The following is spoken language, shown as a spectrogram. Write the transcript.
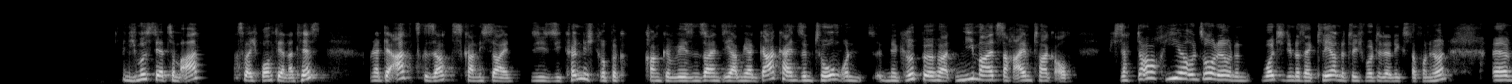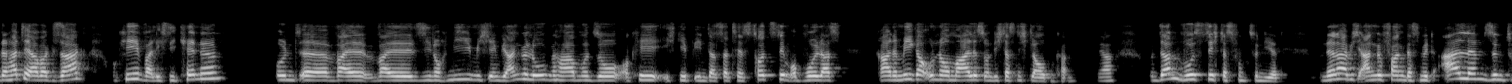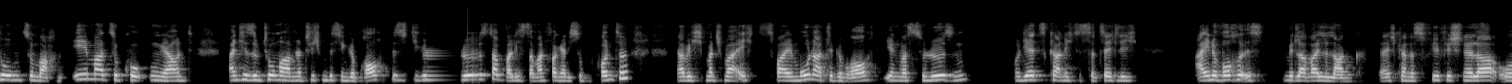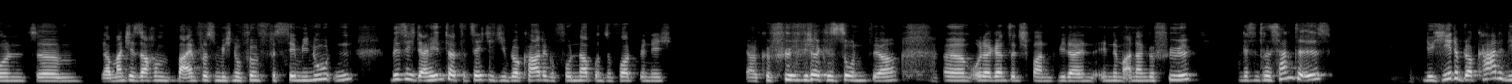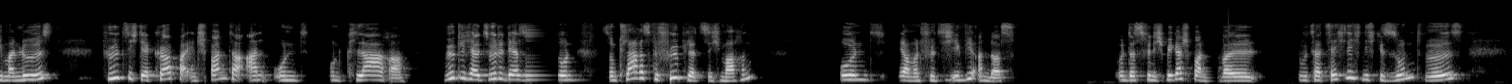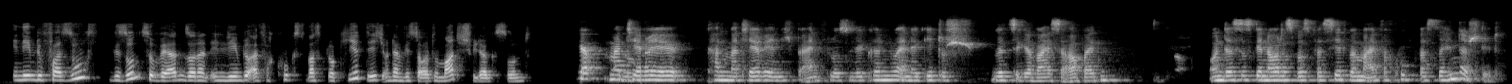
Und ich musste ja zum Arzt, weil ich brauchte ja einen Test. Und hat der Arzt gesagt, das kann nicht sein. Sie, Sie können nicht grippekrank gewesen sein. Sie haben ja gar kein Symptom und eine Grippe hört niemals nach einem Tag auf. Ich gesagt, doch, hier und so. Ne? Und dann wollte ich ihm das erklären. Natürlich wollte der nichts davon hören. Ähm, dann hat er aber gesagt, okay, weil ich Sie kenne und äh, weil, weil Sie noch nie mich irgendwie angelogen haben und so, okay, ich gebe Ihnen das Test trotzdem, obwohl das gerade mega unnormal ist und ich das nicht glauben kann. Ja. Und dann wusste ich, das funktioniert. Und dann habe ich angefangen, das mit allem Symptomen zu machen, immer zu gucken, ja. Und manche Symptome haben natürlich ein bisschen gebraucht, bis ich die gelöst habe, weil ich es am Anfang ja nicht so gut konnte. Da habe ich manchmal echt zwei Monate gebraucht, irgendwas zu lösen. Und jetzt kann ich das tatsächlich, eine Woche ist mittlerweile lang. Ja, ich kann das viel, viel schneller und ähm, ja, manche Sachen beeinflussen mich nur fünf bis zehn Minuten, bis ich dahinter tatsächlich die Blockade gefunden habe und sofort bin ich ja, gefühlt wieder gesund, ja. Ähm, oder ganz entspannt, wieder in, in einem anderen Gefühl. Und das Interessante ist, durch jede Blockade, die man löst, fühlt sich der Körper entspannter an und, und klarer. Wirklich, als würde der so, so, ein, so ein klares Gefühl plötzlich machen. Und ja, man fühlt sich irgendwie anders. Und das finde ich mega spannend, weil du tatsächlich nicht gesund wirst, indem du versuchst, gesund zu werden, sondern indem du einfach guckst, was blockiert dich und dann wirst du automatisch wieder gesund. Ja, Materie kann Materie nicht beeinflussen. Wir können nur energetisch witzigerweise arbeiten. Und das ist genau das, was passiert, wenn man einfach guckt, was dahinter steht.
